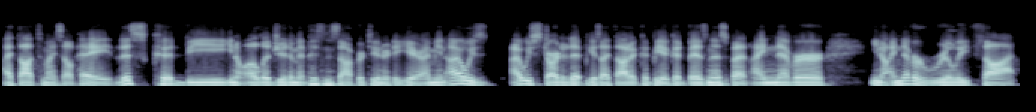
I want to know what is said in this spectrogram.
I thought to myself, hey, this could be, you know, a legitimate business opportunity here. I mean, I always I always started it because I thought it could be a good business, but I never, you know, I never really thought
